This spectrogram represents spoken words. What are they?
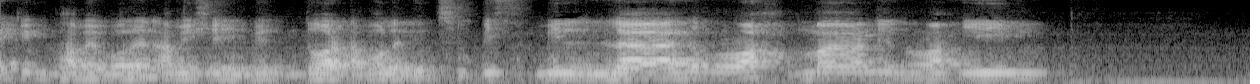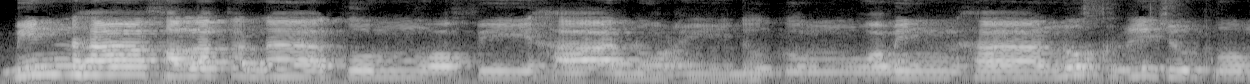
এক এক ভাবে বলেন, আমি সেই দোয়াটা বলে দিচ্ছি। বিসমিল্লাহির রহমানির রহিম মিনহা খালাকনাকুম ওয়া ফিহা নুঈদুকুম ওয়া মিনহা নুখরিজুকুম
